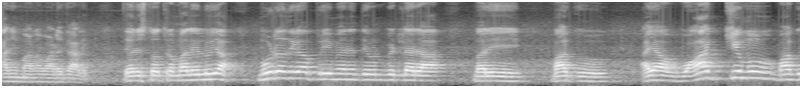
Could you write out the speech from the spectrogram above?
అని మనం అడగాలి. దేని స్తోత్రం అల్లుయ్య మూడవదిగా ప్రియమైన దేవుని బిడ్డారా మరి మాకు అయా వాక్యము మాకు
